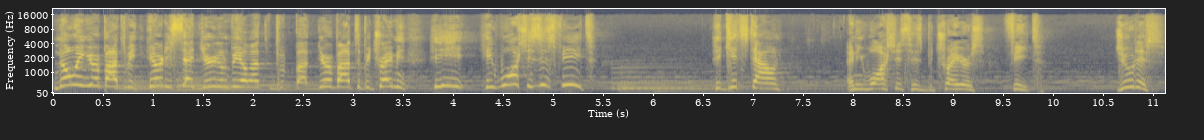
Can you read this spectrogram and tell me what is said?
knowing you're about to be, he already said you're to be about to, you're about to betray me. He he washes his feet. He gets down and he washes his betrayer's feet. Judas,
